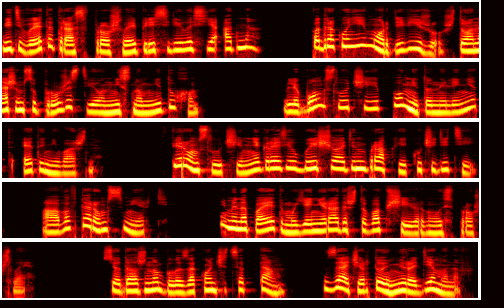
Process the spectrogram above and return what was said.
Ведь в этот раз в прошлое переселилась я одна. По драконьей морде вижу, что о нашем супружестве он ни сном, ни духом. В любом случае, помнит он или нет, это не важно. Первом случае мне грозил бы еще один брак и куча детей, а во втором — смерть. Именно поэтому я не рада, что вообще вернулась в прошлое. Все должно было закончиться там, за чертой мира демонов.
